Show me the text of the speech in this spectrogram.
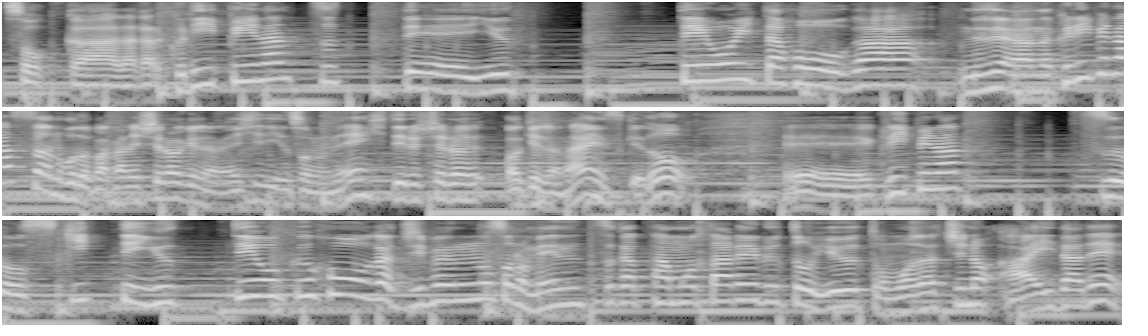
そっか。だからクリーピーナッツって言っておいた方が別にあのクリーピーナッツさんのことをバカにしてるわけじゃない。そのね否定してるわけじゃないんですけど、えークリーピーナッツを好きって言っておく方が自分のそのメンツが保たれるという友達の間で、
